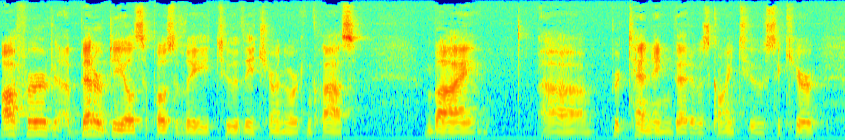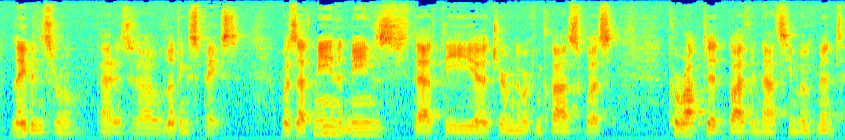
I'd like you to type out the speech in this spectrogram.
offered a better deal, supposedly, to the German working class by uh, pretending that it was going to secure Lebensraum, that is, uh, living space. What does that mean? It means that the uh, German working class was corrupted by the Nazi movement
